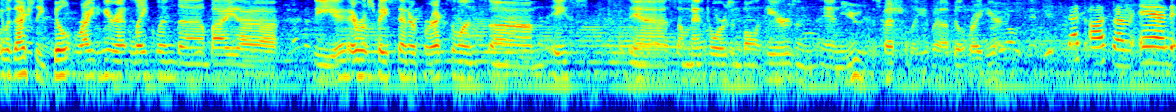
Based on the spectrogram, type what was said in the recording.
It was actually built right here at Lakeland uh, by uh, the Aerospace Center for Excellence, um, ACE uh, some mentors and volunteers and, and youth especially uh, built right here. That's awesome. And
